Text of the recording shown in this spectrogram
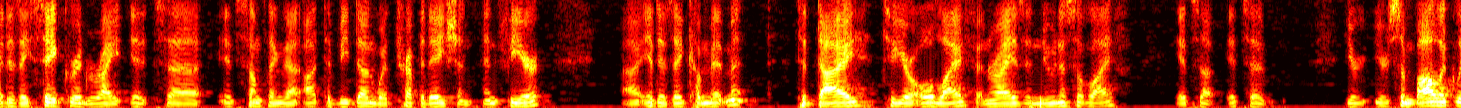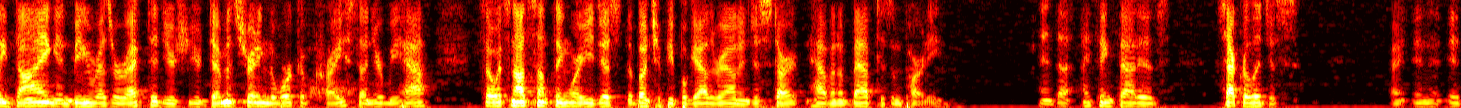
it is a sacred rite. It's uh, it's something that ought to be done with trepidation and fear. Uh, it is a commitment to die to your old life and rise in newness of life. It's a, it's a, you're, you're symbolically dying and being resurrected. You're, you're demonstrating the work of Christ on your behalf. So it's not something where you just, a bunch of people gather around and just start having a baptism party. And that, I think that is sacrilegious. Right? And it, it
